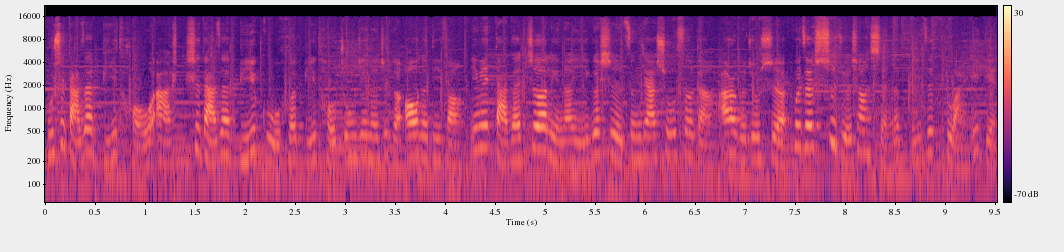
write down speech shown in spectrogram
不是打在鼻头啊，是打在鼻骨和鼻头中间的这个凹的地方，因为打在这里呢，一个是增加羞涩感，二个就是会在视觉上显得鼻子短一点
